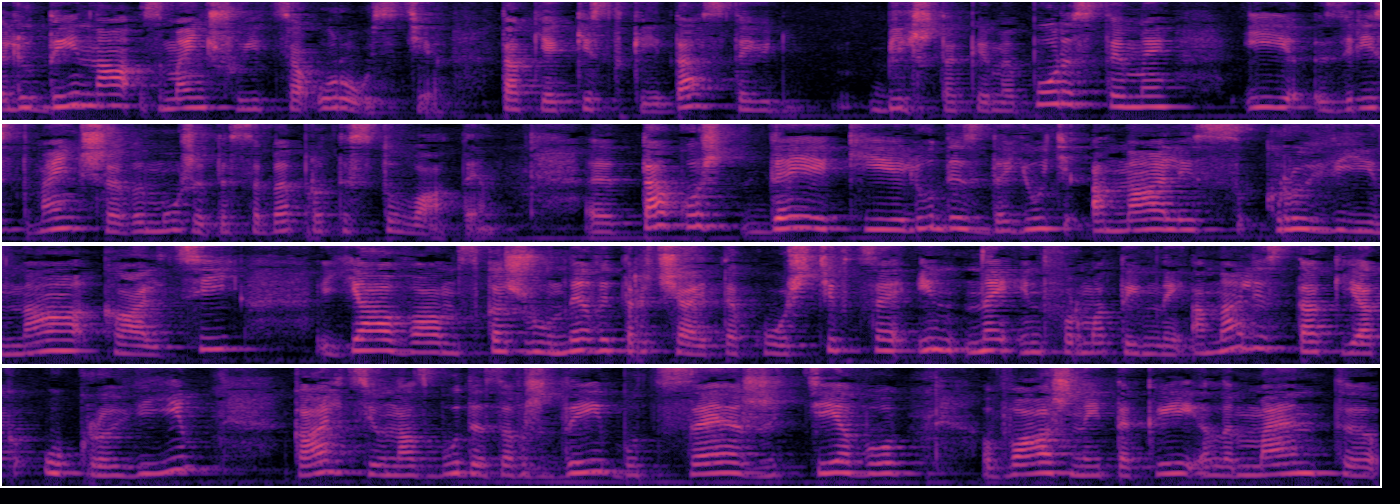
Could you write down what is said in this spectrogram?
людина зменшується у рості, так як кістки да, стають більш такими пористими, і зріст менше, ви можете себе протестувати. Е, Також деякі люди здають аналіз крові на кальцій. Я вам скажу, не витрачайте коштів, це не інформативний аналіз, так як у крові кальцій у нас буде завжди, бо це життєво важний такий елемент е,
